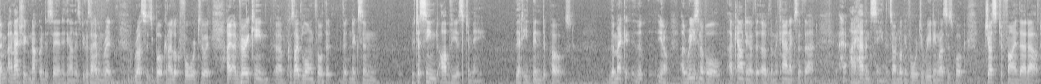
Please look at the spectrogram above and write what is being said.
am actually not going to say anything on this because I haven't read Russ's book, and I look forward to it. I, am very keen because um, I've long thought that, that Nixon. It just seemed obvious to me that he'd been deposed. The, mecha- the you know a reasonable accounting of the of the mechanics of that I haven't seen, and so I'm looking forward to reading Russ's book just to find that out.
